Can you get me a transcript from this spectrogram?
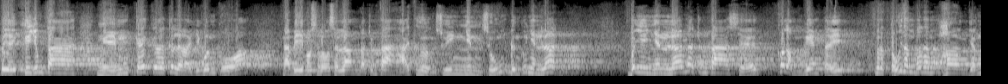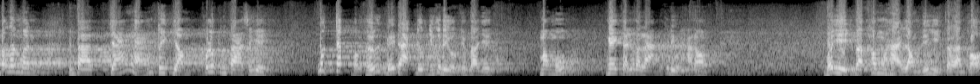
Bởi vậy khi chúng ta nghiệm cái cái, cái lời chỉ huấn của Nabi Muhammad là chúng ta hãy thường xuyên nhìn xuống đừng có nhìn lên. Bởi vì nhìn lên đó chúng ta sẽ có lòng ghen tị chúng ta tuổi thân bản thân hờn giận bản thân mình. Chúng ta chán nản, tuyệt vọng. Có lúc chúng ta sẽ gì? Bất chấp mọi thứ để đạt được những cái điều mà chúng ta gì? Mong muốn. Ngay cả chúng ta làm những cái điều hạ đòn. Bởi vì chúng ta không hài lòng với gì ta làm có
